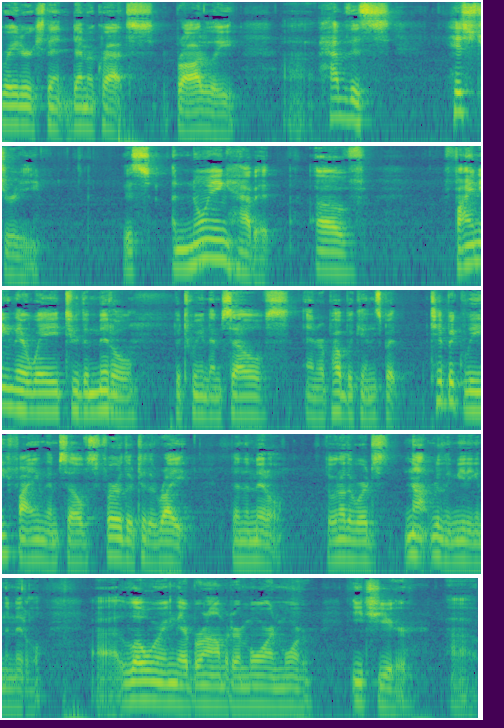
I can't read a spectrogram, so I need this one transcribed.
greater extent Democrats broadly uh, have this history, this annoying habit of finding their way to the middle between themselves and Republicans, but typically finding themselves further to the right than the middle. So, in other words, not really meeting in the middle, uh, lowering their barometer more and more each year. Uh,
